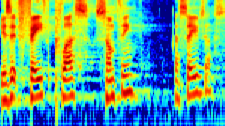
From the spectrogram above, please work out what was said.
Is it faith plus something that saves us?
